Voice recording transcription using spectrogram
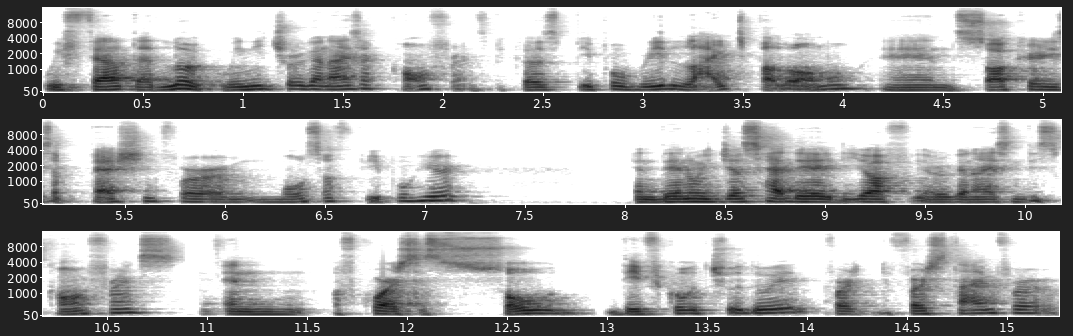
we felt that look, we need to organize a conference because people really liked Palomo and soccer is a passion for most of people here. And then we just had the idea of organizing this conference. And of course, it's so difficult to do it for the first time for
